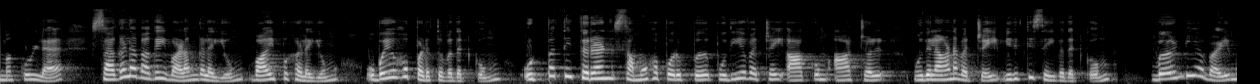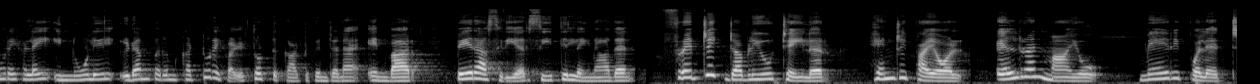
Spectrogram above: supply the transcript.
எமக்குள்ள சகல வகை வளங்களையும் வாய்ப்புகளையும் உபயோகப்படுத்துவதற்கும் உற்பத்தி திறன் சமூக பொறுப்பு புதியவற்றை ஆக்கும் ஆற்றல் முதலானவற்றை விருத்தி செய்வதற்கும் வேண்டிய வழிமுறைகளை இந்நூலில் இடம்பெறும் கட்டுரைகள் தொட்டு காட்டுகின்றன என்பார் பேராசிரியர் C. Thillainathan. Frederick W Taylor. Henry Fayol Elton Mayo Mary Follett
